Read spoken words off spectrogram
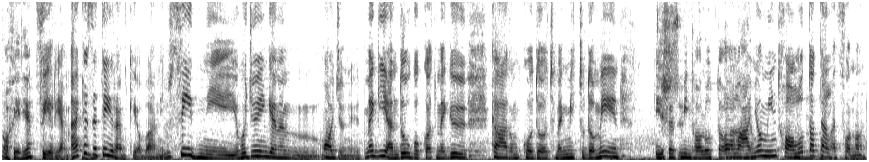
A férje? férjem. Elkezdett érem kiabálni, szídni, hogy ő engem agyonüt, meg ilyen dolgokat, meg ő káromkodott, meg mit tudom én. És ezt mind hallotta a a lányom mind hallotta a telefonon.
